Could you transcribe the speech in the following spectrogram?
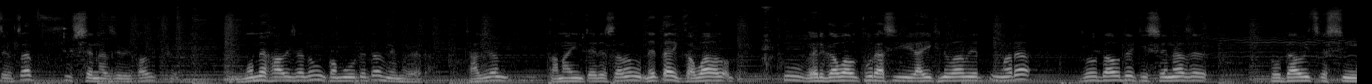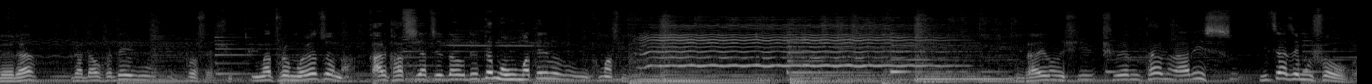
წელსაც სცენაზე ვიყავი ჩვენ. მომეხალისა და გამოვიდე და მემღერა. ძალიან გამაინტერესა რომ ნეტა გავალ თუ ვერ გავალ თუ რასი რა იქნება მაგრამ რო დავდე კი სცენაზე რო დავიწყე სიმღერა გადავხედე პროცესში. იმათ რომ მოეწონა, კარგ ხასიათზე დავდე და მოუმატე ხმას. რაიონში ჩვენთან არის მიწაზე მუშაობა.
